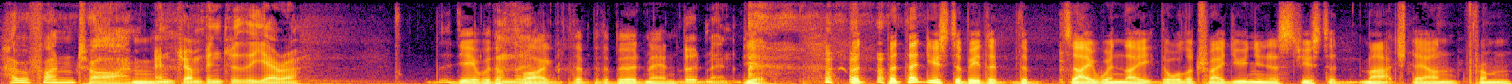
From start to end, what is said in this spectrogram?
have a fun time. Mm. And jump into the Yarra Yeah, with the on the- flag, the, the Birdman. Birdman. Yeah, but but that used to be the the day when they all the trade unionists used to march down from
